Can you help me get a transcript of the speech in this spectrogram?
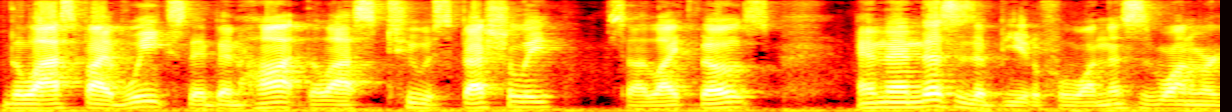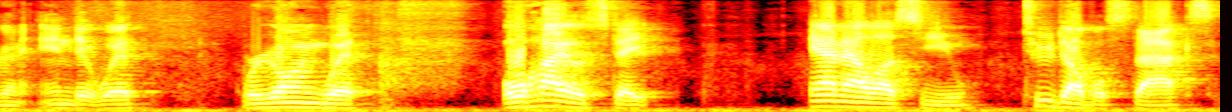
the last five weeks. They've been hot, the last two especially. So I like those. And then this is a beautiful one. This is one we're going to end it with. We're going with Ohio State and LSU, two double stacks.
